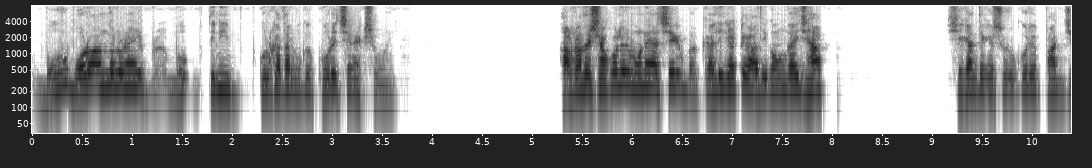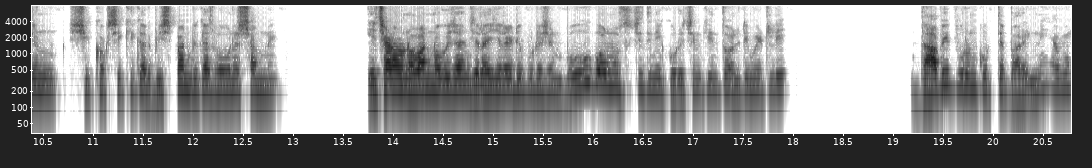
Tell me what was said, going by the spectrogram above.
বহু বড় আন্দোলনের তিনি কলকাতার বুকে করেছেন এক সময় আপনাদের সকলের মনে আছে বা কালীঘাটে আদিগঙ্গায় ঝাঁপ। সেখান থেকে শুরু করে পাঁচজন শিক্ষক শিক্ষিকার বিস্পান বিকাশ ভবনের সামনে। এছাড়াও নবান্ন অভিযান, জেলায়, জেলায় ডেপুটেশন বহু কর্মসূচি তিনি করেছেন কিন্তু আল্টিমেটলি দাবি পূরণ করতে পারেননি এবং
